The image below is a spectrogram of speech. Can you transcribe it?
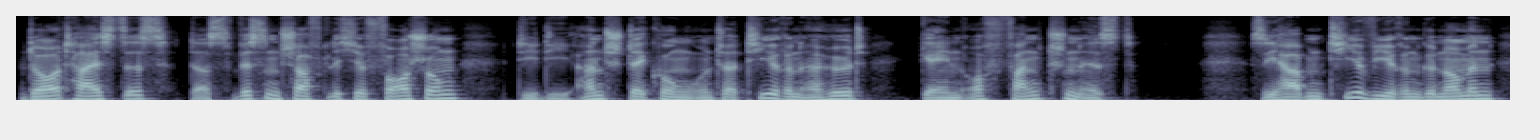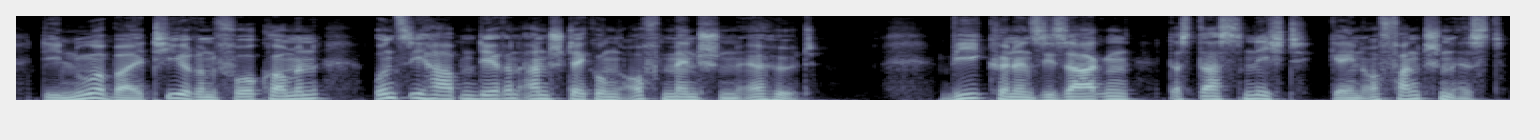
Dort heißt es, dass wissenschaftliche Forschung, die die Ansteckung unter Tieren erhöht, Gain of Function ist. Sie haben Tierviren genommen, die nur bei Tieren vorkommen, und sie haben deren Ansteckung auf Menschen erhöht. Wie können Sie sagen, dass das nicht Gain of Function ist?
